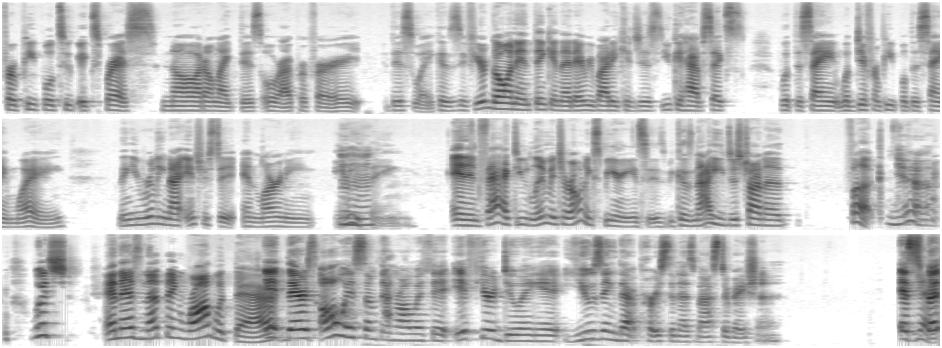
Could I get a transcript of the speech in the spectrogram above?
for people to express, no, I don't like this or I prefer it this way. Because if you're going in thinking that everybody could just you could have sex with the same with different people the same way, then you're really not interested in learning mm-hmm. anything. Mm-hmm. And in fact, you limit your own experiences because now you're just trying to fuck. Yeah. Which and there's nothing wrong with that. It, there's always something wrong with it if you're doing it using that person as masturbation. It's yes.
